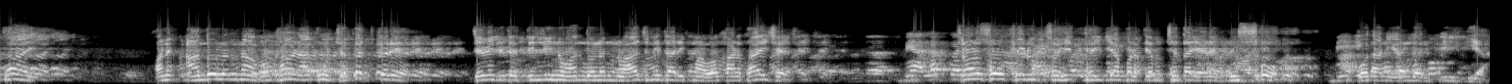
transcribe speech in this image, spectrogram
થાય. અને આંદોલનના વખાણ આખું જગત કરે. જેવી રીતે દિલ્હીનું આંદોલનનું આજની તારીખમાં વખાણ થાય છે. ત્રણસો ખેડૂત શહીદ થઈ ગયા પણ તેમ છતાં એને ગુસ્સો પોતાની અંદર પી ગયા.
